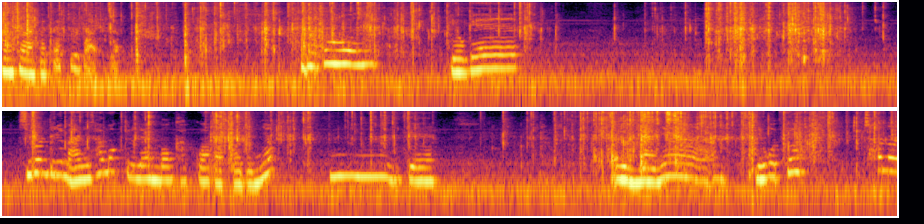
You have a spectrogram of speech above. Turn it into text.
동생한테 뺏기고 왔죠. 그리고 요게 직원들이 많이 사 먹길래 한번 갖고 와봤거든요. 음 이게 얼마냐? 이것도 천 원,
